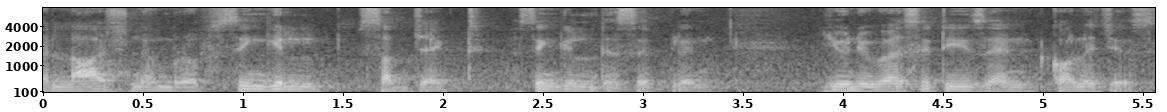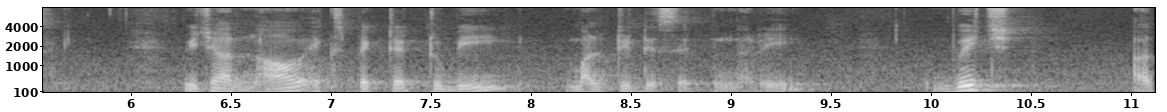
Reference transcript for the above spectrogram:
a large number of single subject, single discipline universities and colleges, which are now expected to be multidisciplinary, which uh,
